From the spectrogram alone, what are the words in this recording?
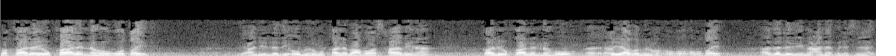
فقال يقال إنه غطيف. يعني الذي أبهم قال بعض أصحابنا قال يقال إنه عياض بن غطيف. هذا الذي معنا في الإسناد.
